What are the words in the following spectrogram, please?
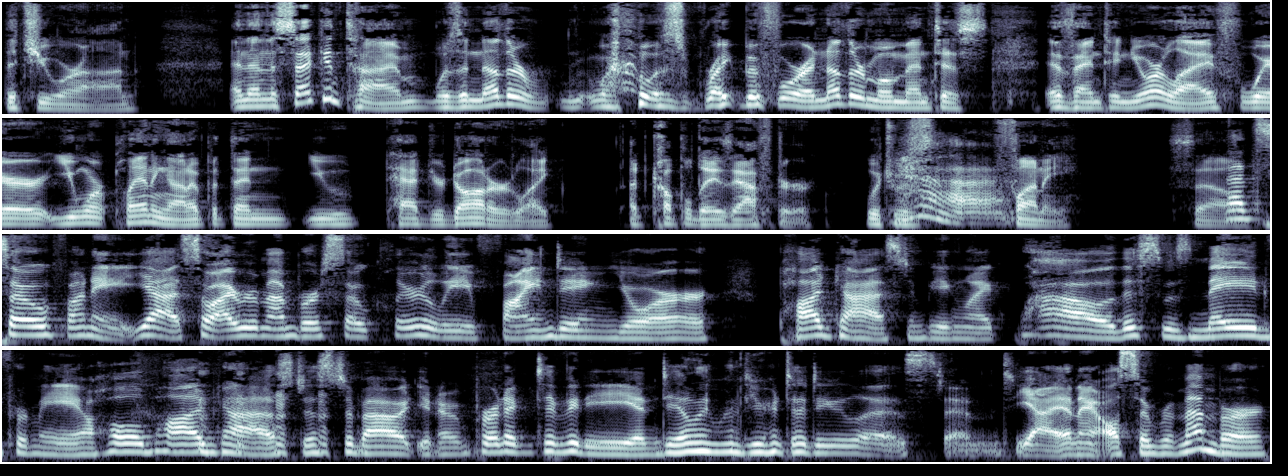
that you were on. And then the second time was another, was right before another momentous event in your life where you weren't planning on it, but then you had your daughter like a couple days after, which was yeah. funny. So that's so funny. Yeah. So I remember so clearly finding your podcast and being like, wow, this was made for me, a whole podcast just about, you know, productivity and dealing with your to do list. And yeah. And I also remember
